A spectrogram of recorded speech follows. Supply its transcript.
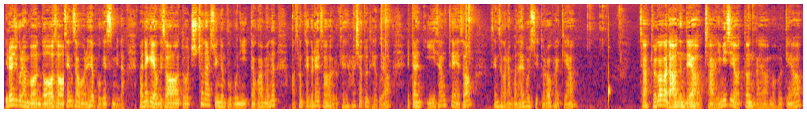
이런 식으로 한번 넣어서 생성을 해 보겠습니다. 만약에 여기서 또 추천할 수 있는 부분이 있다고 하면은 어, 선택을 해서 이렇게 하셔도 되고요. 일단 이 상태에서 생성을 한번 해볼 수 있도록 할게요. 자, 결과가 나왔는데요. 자, 이미지 어떤가요? 한번 볼게요.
